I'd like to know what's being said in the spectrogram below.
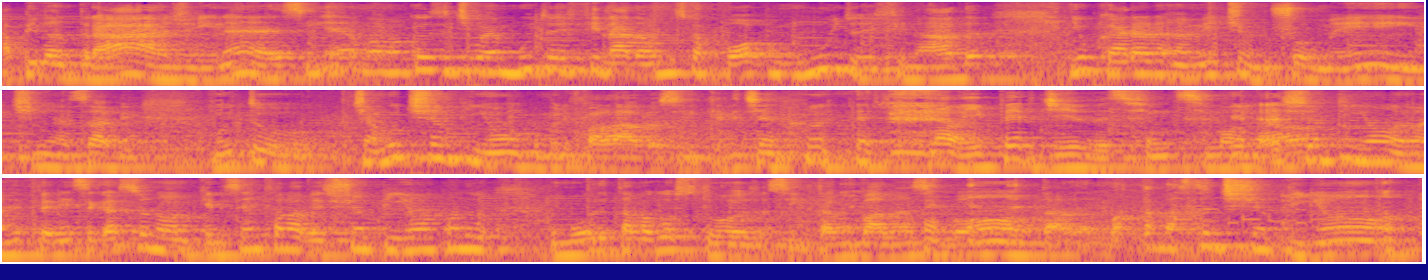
A pilantragem, né? Assim, é uma coisa tipo, é muito refinada, uma música pop muito refinada. E o cara era realmente um showman, tinha, sabe, muito. Tinha muito champignon, como ele falava, assim, que ele tinha. Não, é imperdível esse filme de Simonal. Ele é champignon, é uma referência gastronômica. Ele sempre falava, esse champignon é quando o molho tava gostoso, assim, que tava um balanço bom, tava, bota bastante champignon.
